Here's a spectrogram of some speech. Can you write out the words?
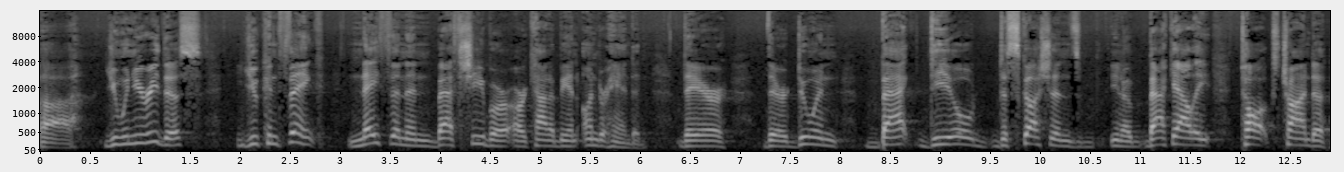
uh, you, when you read this, you can think Nathan and Bathsheba are kind of being underhanded. They're, they're doing back deal discussions, you know, back alley talks trying to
